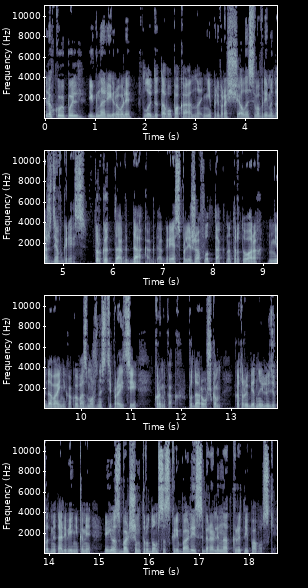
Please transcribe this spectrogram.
Легкую пыль игнорировали, вплоть до того, пока она не превращалась во время дождя в грязь. Только тогда, когда грязь, полежав вот так на тротуарах, не давая никакой возможности пройти, кроме как по дорожкам, которые бедные люди подметали вениками, ее с большим трудом соскребали и собирали на открытой повозке.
